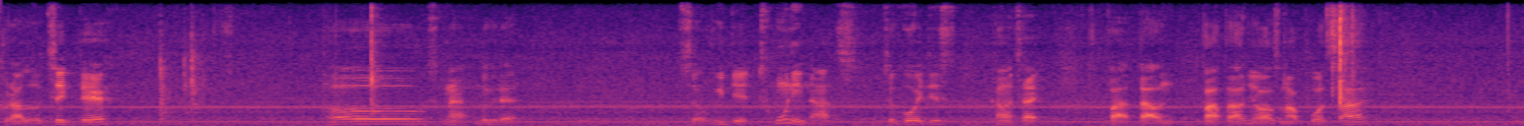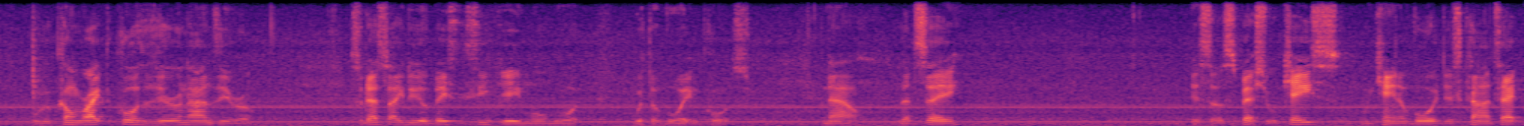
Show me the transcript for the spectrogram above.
Put our little tick there. Oh snap, look at that. So we did 20 knots to avoid this contact 5,000 5, yards on our port side. We will come right to course 090. So that's how you do your basic CPA mobile with avoiding course. Now, let's say it's a special case. We can't avoid this contact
